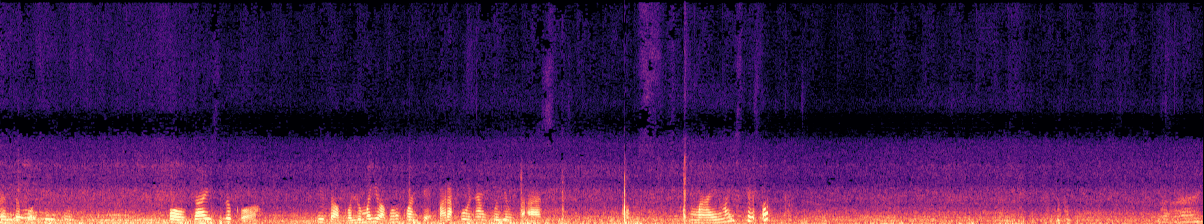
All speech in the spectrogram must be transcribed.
Ganda po dito. Oh, guys, look oh. Dito ako, lumayo akong konti para kunan ko yung taas. Oops. My step up. Guys,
